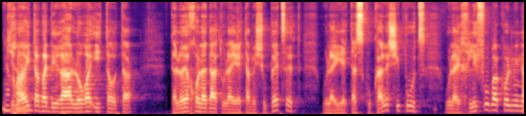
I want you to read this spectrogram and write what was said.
נכון. לא היית בדירה, לא ראית אותה. אתה לא יכול לדעת, אולי היא הייתה משופצת, אולי היא הייתה זקוקה לשיפוץ, אולי החליפו בה כל מיני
